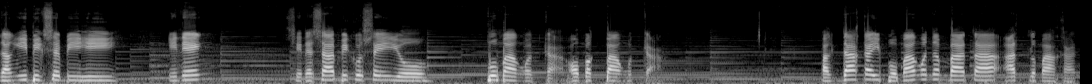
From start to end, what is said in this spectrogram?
Nang ibig sabihin, Ineng, sinasabi ko sa iyo, bumangon ka o magbangon ka. Pagdakay bumangon ng bata at lumakad.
